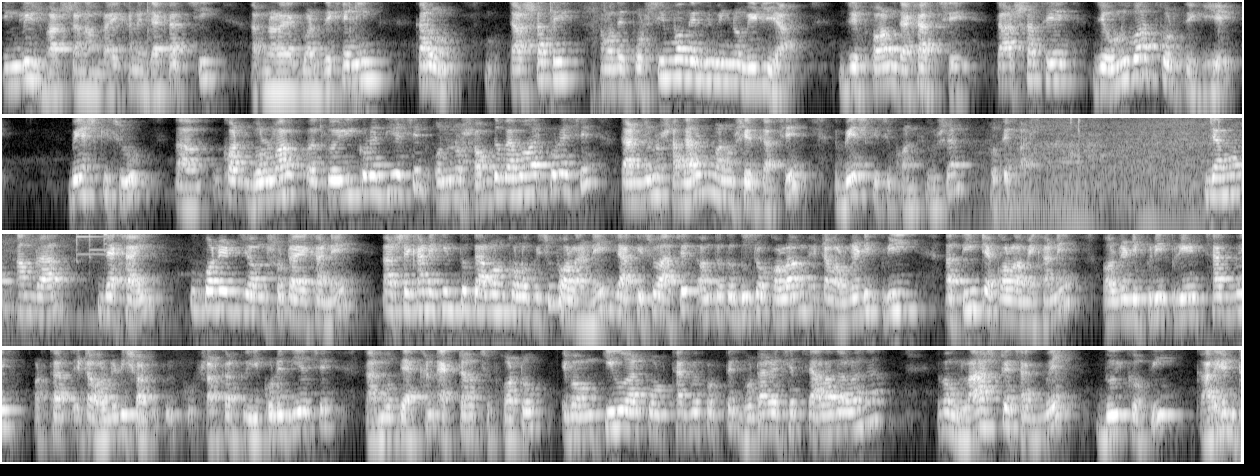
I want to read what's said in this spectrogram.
ইংলিশ ভার্সান আমরা এখানে দেখাচ্ছি, আপনারা একবার দেখে নিন। কারণ তার সাথে আমাদের পশ্চিমবঙ্গের বিভিন্ন মিডিয়া যে ফর্ম দেখাচ্ছে তার সাথে যে অনুবাদ করতে গিয়ে বেশ কিছু গোলমাল তৈরি করে দিয়েছে অন্য শব্দ ব্যবহার করেছে, তার জন্য সাধারণ মানুষের কাছে বেশ কিছু কনফিউশন হতে পারে। যেমন আমরা দেখাই, উপরের যে অংশটা এখানে, আর সেখানে কিন্তু তেমন কোনো কিছু বলা নেই, যা কিছু আছে, অন্তত দুটো কলাম, এটা অলরেডি প্রি তিনটে কলাম এখানে অলরেডি প্রি প্রিন্ট থাকবে, অর্থাৎ এটা অলরেডি সরকার ইয়ে করে দিয়েছে। তার মধ্যে একখান, একটা হচ্ছে ফটো এবং কিউআর কোড থাকবে প্রত্যেক ভোটারের ক্ষেত্রে আলাদা আলাদা। এবং লাস্টে থাকবে দুই কপি কারেন্ট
